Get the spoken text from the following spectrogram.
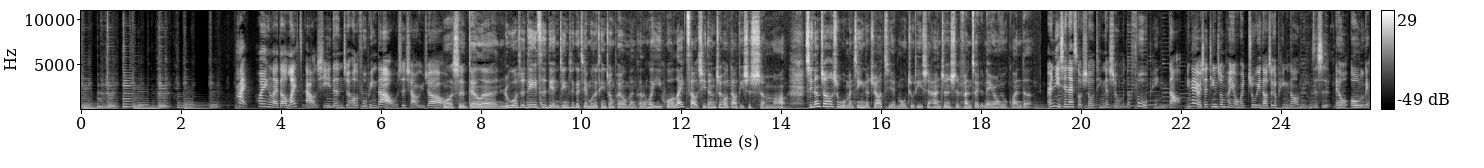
Thank you. 欢迎来到 Lights Out 熄灯之后的副频道，我是小宇宙，我是 Dylan。如果是第一次点进这个节目的听众朋友们，可能会疑惑 Lights Out 熄灯之后到底是什么？熄灯之后是我们经营的主要节目，主题是和真实犯罪的内容有关的。而你现在所收听的是我们的副频道，应该有一些听众朋友会注意到这个频道的名字是 L O 两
